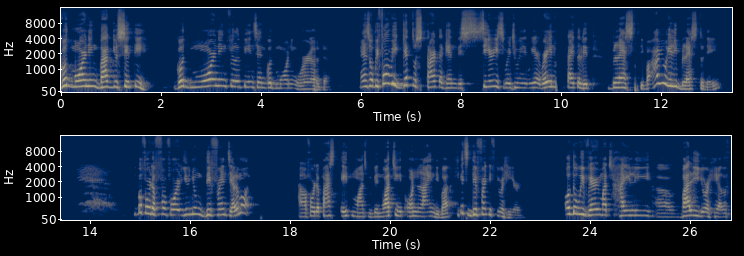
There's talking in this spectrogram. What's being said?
Good morning, Baguio City. Good morning, Philippines, and good morning, world. And so, before we get to start again this series, which we, we are, we're entitled it, Blessed. Diba? Are you really blessed today? Diba for the, for, for yun yung difference. eh. Alam mo, uh, for the past eight months, we've been watching it online, di ba? It's different if you're here. Although we very much highly uh, value your health,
